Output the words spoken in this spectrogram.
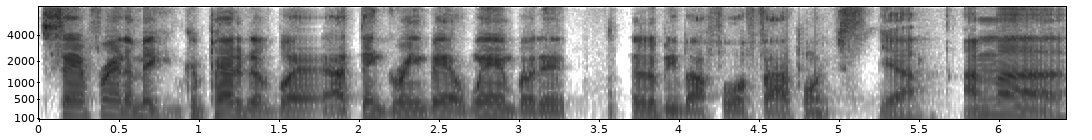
San Fran to make it competitive, but I think Green Bay will win, but it it'll be about four or five points. Yeah. I'm uh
